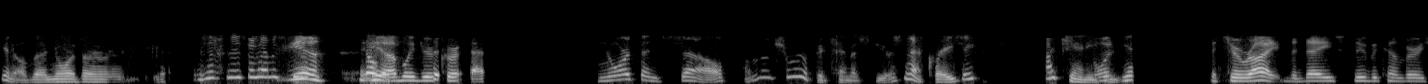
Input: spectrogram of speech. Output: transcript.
you know, the northern is it, is it hemisphere? yeah. No, yeah, I believe you're correct. North and south. I'm not sure if it's hemisphere. Isn't that crazy? I can't even What- yeah, But you're right. The days do become very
